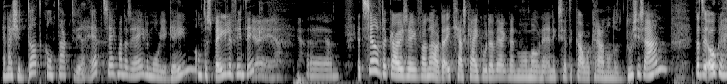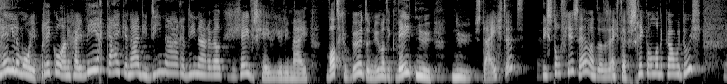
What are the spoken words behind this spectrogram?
En als je dat contact weer hebt, zeg maar, dat is een hele mooie game om te spelen, vind ik. Ja, ja, ja. Ja. Ehm, hetzelfde kan je zeggen van, nou, ik ga eens kijken hoe dat werkt met mijn hormonen en ik zet de koude kraan onder de douches aan. Dat is ook een hele mooie prikkel. En dan ga je weer kijken naar die dienaren. Dienaren, welke gegevens geven jullie mij? Wat gebeurt er nu? Want ik weet nu, nu stijgt het, die stofjes, hè, want dat is echt even onder de koude douche. Ja.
